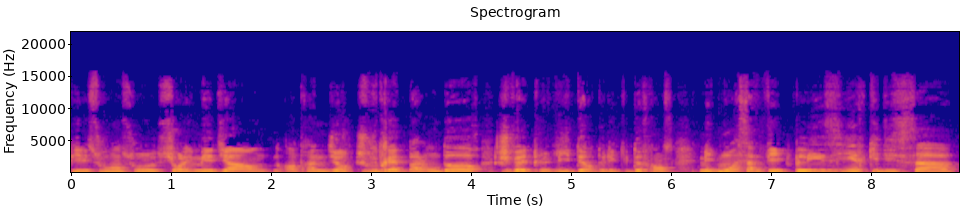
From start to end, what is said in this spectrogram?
il est souvent sur, les médias en, train de dire « Je voudrais être ballon d'or, je veux être le leader de l'équipe de France ». Mais moi, ça me fait plaisir qu'il dise ça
